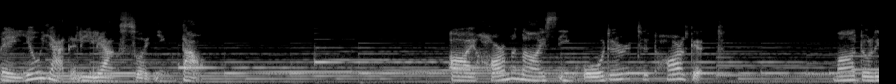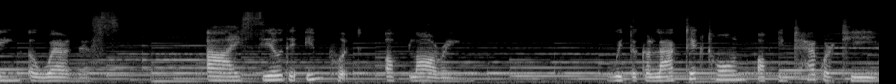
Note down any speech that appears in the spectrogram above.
被优雅的力量所引导。I harmonize in order to target, modeling awareness. I feel the input of flowering with the galactic tone of integrity.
